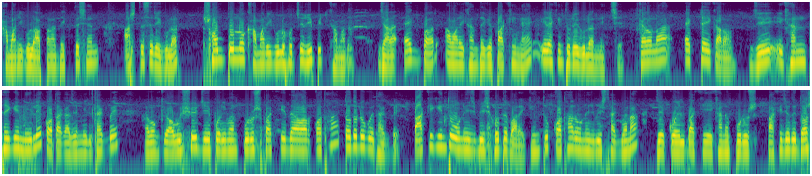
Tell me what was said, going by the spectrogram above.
খামারিগুলো আপনারা দেখতেছেন, আসতেছে রেগুলার সম্পূর্ণ খামারিগুলো হচ্ছে রিপিট খামারি। যারা একবার আমার এখান থেকে পাখি নেয়, এরা কিন্তু রেগুলার নিচ্ছে। কেননা একটাই কারণ, যে এখান থেকে নিলে কথা কাজে মিল থাকবে এবং কি অবশ্যই যে পরিমাণ পুরুষ পাখি দেওয়ার কথা ততটুকুই থাকবে। পাখি কিন্তু উনিশ বিশ হতে পারে, কিন্তু কথার উনিশ বিশ থাকবে না যে কোয়েল পাখি, এখানে পুরুষ পাখি যদি দশ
